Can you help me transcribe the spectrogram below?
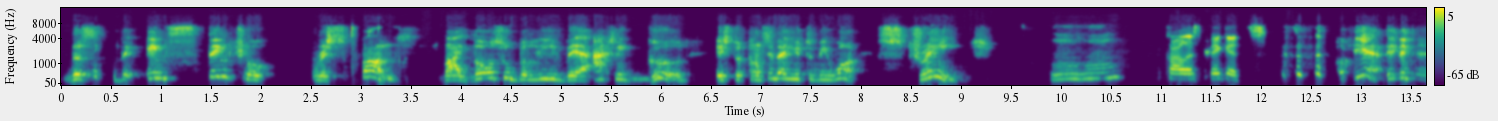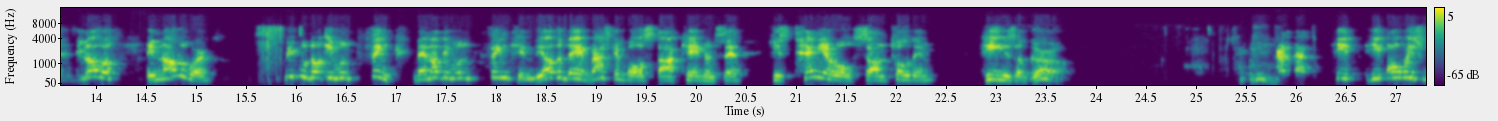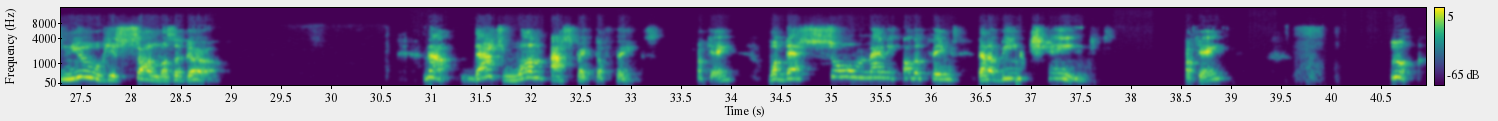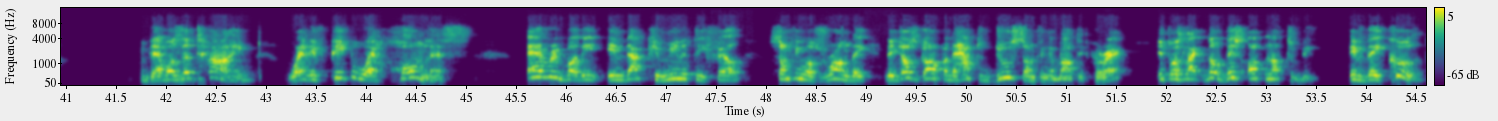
This, the instinctual response by those who believe they are actually good is to consider you to be what? Strange. Mm-hmm. Call us bigots. Yeah, it, it, in, other, in other words, people don't even think. They're not even thinking. The other day, a basketball star came and said his 10 year old son told him he is a girl. and that he, he always knew his son was a girl. Now, that's one aspect of things, okay? But there's so many other things that are being changed, okay? Look, there was a time when if people were homeless, everybody in that community felt something was wrong. They they just got up and they had to do something about it, correct? It was like, no, this ought not to be, if they could.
